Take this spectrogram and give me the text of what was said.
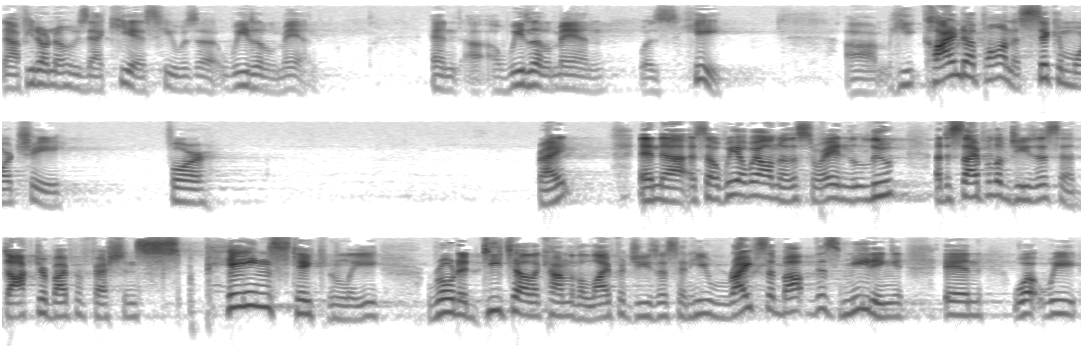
Now, if you don't know who Zacchaeus, he was a wee little man. And a wee little man was he. Um, he climbed up on a sycamore tree for, right? And uh, so we, we all know the story. And Luke, a disciple of Jesus, a doctor by profession, painstakingly wrote a detailed account of the life of Jesus. And he writes about this meeting in what we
